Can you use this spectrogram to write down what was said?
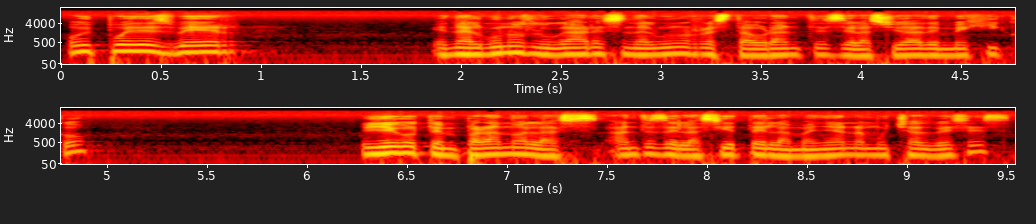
Hoy puedes ver en algunos lugares, en algunos restaurantes de la Ciudad de México. Yo llego temprano a las antes de las 7 de la mañana muchas veces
